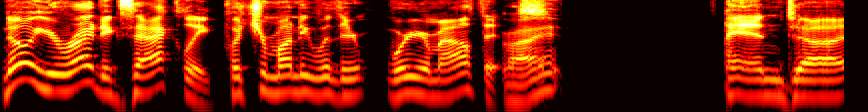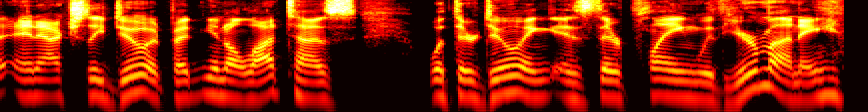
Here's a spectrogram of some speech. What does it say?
No, you're right. Exactly. Put your money with your, where your mouth is. right? and uh, and actually do it. But you know, a lot of times what they're doing is they're playing with your money,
